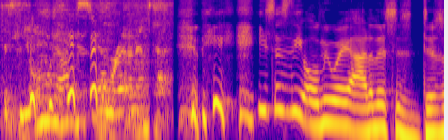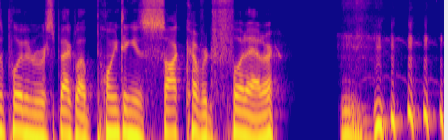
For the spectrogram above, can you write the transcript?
It's the only way out of this, and we're at an impact. he says the only way out of this is discipline and respect while pointing his sock-covered foot at her.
